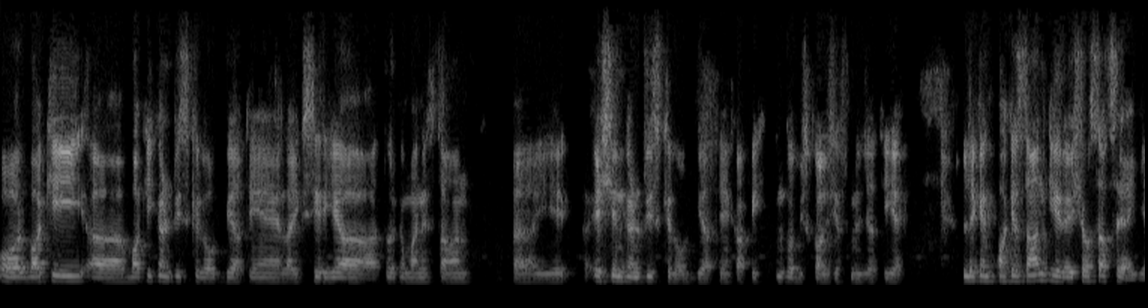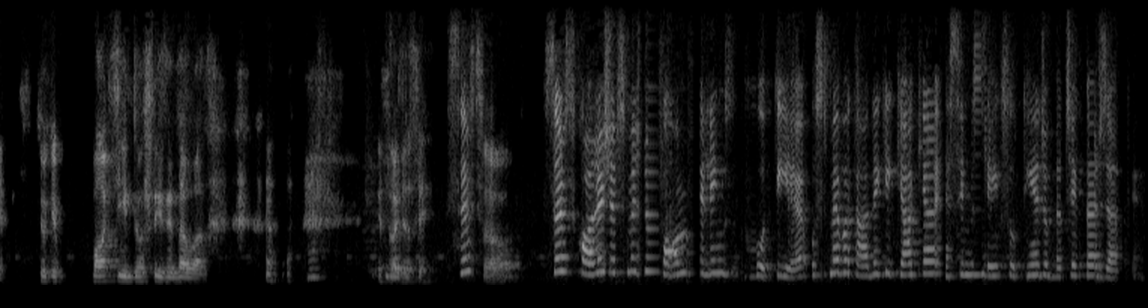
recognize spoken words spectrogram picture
और बाकी आ, बाकी कंट्रीज़ के लोग भी आते हैं लाइक सीरिया तुर्कमानिस्तान ये एशियन कंट्रीज़ के लोग भी आते हैं काफ़ी उनको भी स्कॉलरशिप्स मिल जाती है। लेकिन पाकिस्तान की रेशो सबसे आई है क्योंकि पाक दोस्ती जिंदाबाद। इस वजह से। सर स्कॉलरशिप्स में जो फॉर्म फिलिंग होती है उसमें बता दें कि क्या क्या ऐसी मिस्टेक्स होती हैं जो बच्चे कर जाते हैं?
